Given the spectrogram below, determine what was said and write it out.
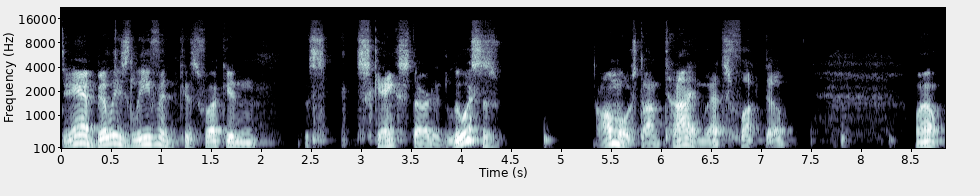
Damn, Billy's leaving because fucking Skank started. Lewis is almost on time. That's fucked up. Well,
